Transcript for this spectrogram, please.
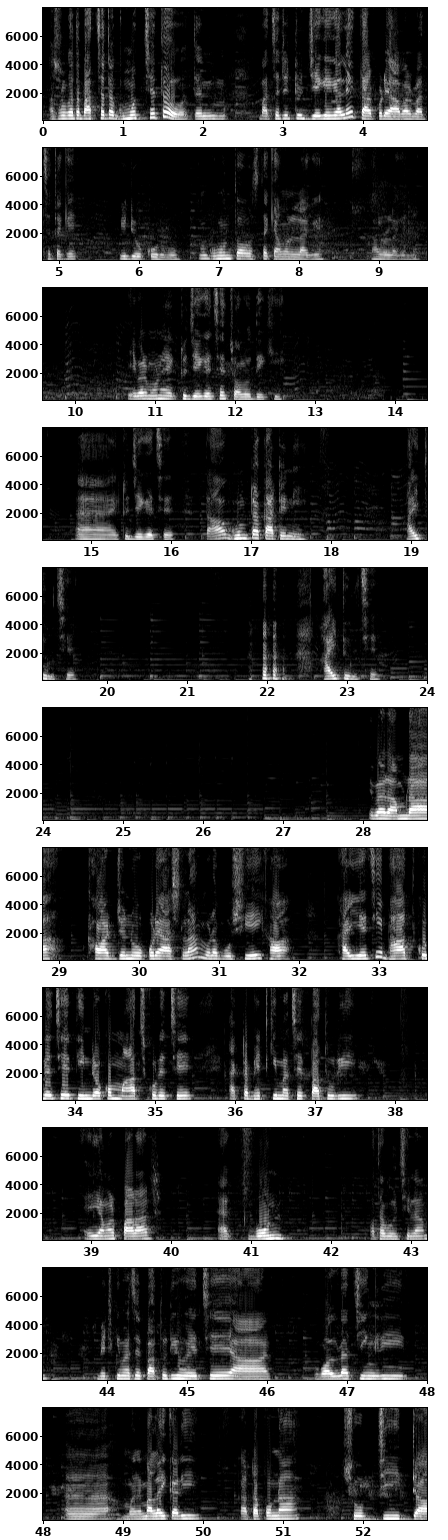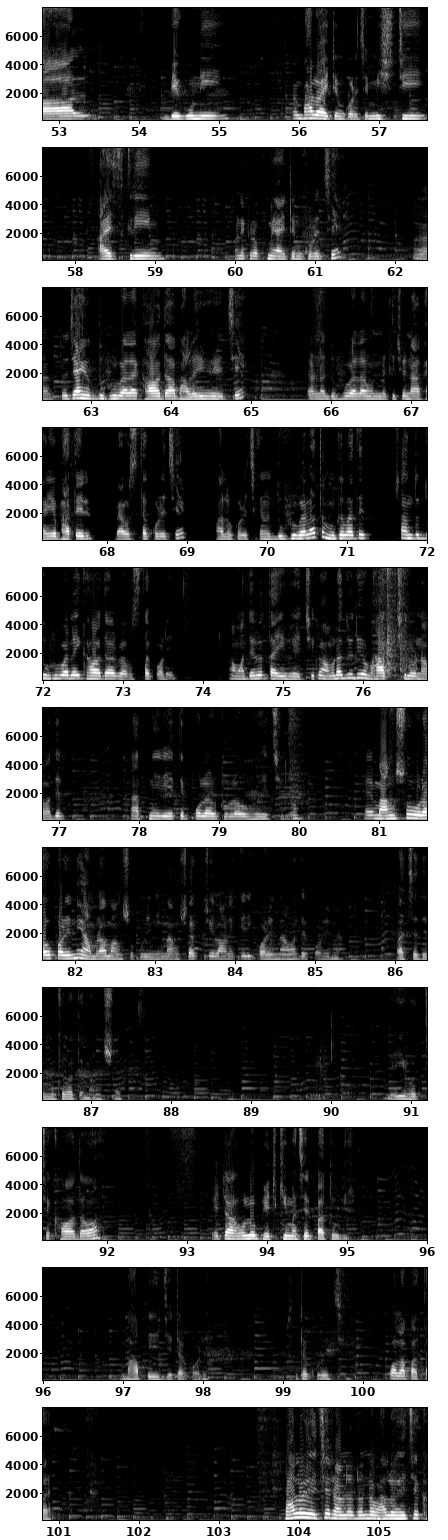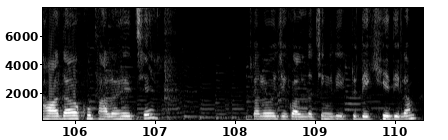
আসল কথা, বাচ্চাটা ঘুমোচ্ছে তো দেন বাচ্চাটা একটু জেগে গেলে তারপরে আবার বাচ্চাটাকে ভিডিও করব। ঘুমন্ত অবস্থা কেমন লাগে? ভালো লাগে না। এবার মনে হয় একটু জেগেছে, চলো দেখি। হ্যাঁ একটু জেগেছে। তাও ঘুমটা কাটেনি। হাই তুলছে। হাই তুলছে। এবার আমরা খাওয়ার জন্য ওপরে আসলাম। ওরা বসিয়েই খাওয়া, খাইয়েছে, ভাত করেছে, তিন রকম মাছ করেছে, একটা ভেটকি মাছের পাতুরি, এই আমার পাড়ার এক বোন, কথা বলছিলাম। ভেটকি মাছের পাতুরি হয়েছে আর গলদা চিংড়ি মানে মালাইকারি, কাটাপোনা সবজি, ডাল, বেগুনি, ভালো আইটেম করেছে। মিষ্টি আইসক্রিম অনেক রকমের আইটেম করেছে। তো যাই হোক, দুপুরবেলা খাওয়া দাওয়া ভালোই হয়েছে। কেননা দুপুরবেলা অন্য কিছু না খাইয়ে ভাতের ব্যবস্থা করেছে, ভালো করেছে। কেন দুপুরবেলা তো মুখে ভাতের শান্ত দুপুরবেলায় খাওয়া দাওয়ার ব্যবস্থা করে। আমাদেরও তাই হয়েছিল। আমরা যদিও ভাত ছিল না, আমাদের নাতনির এতে পোলাও টোলাও হয়েছিল। মাংস ওরাও করেনি, আমরাও মাংস করিনি। মাংস অ্যাকচুয়ালি অনেকেরই করে না, আমাদের করে না। বাচ্চাদের মুখে ভাতে মাংস। এই হচ্ছে খাওয়া দাওয়া এটা হলো ভেটকি মাছের পাতুরি। ভাপে যেটা করে, সেটা করেছি। কলা পাতায়। ভালো হয়েছে, রান্না টান্না ভালো হয়েছে খাওয়া দাওয়া খুব ভালো হয়েছে। চলো ওই যে গলদা চিংড়ি একটু দেখিয়ে দিলাম।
